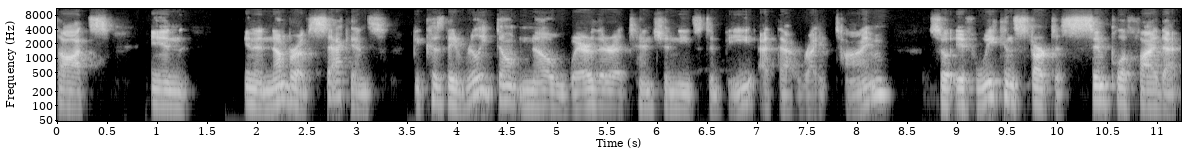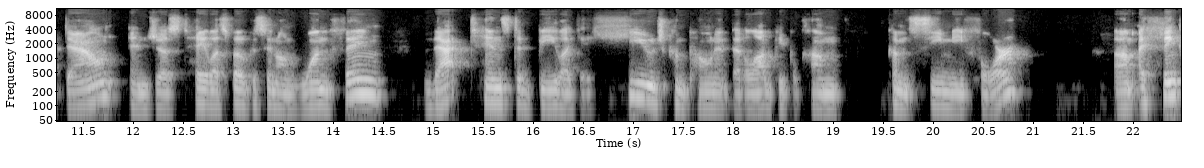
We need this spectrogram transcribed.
thoughts in in a number of seconds because they really don't know where their attention needs to be at that right time. So if we can start to simplify that down and just hey, let's focus in on one thing, that tends to be like a huge component that a lot of people come come and see me for. Um, I think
